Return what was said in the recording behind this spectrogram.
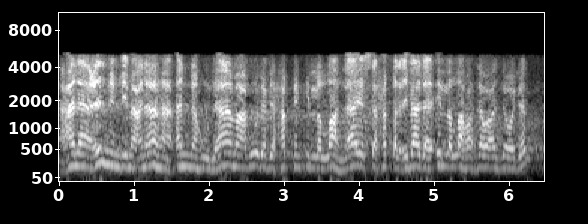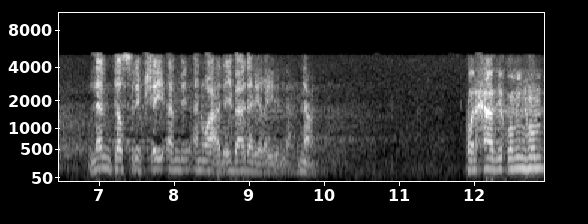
على علم بمعناها أنه لا معبود بحق إلا الله لا يستحق العبادة إلا الله وحده عز وجل لم تصرف شيئا من أنواع العبادة لغير الله. نعم. والحاذق منهم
